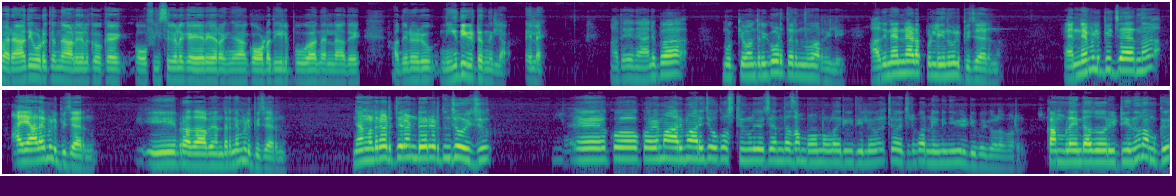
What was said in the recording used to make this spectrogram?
പരാതി കൊടുക്കുന്ന ആളുകൾക്കൊക്കെ ഓഫീസുകൾ കയറി ഇറങ്ങുക കോടതിയിൽ പോവുക എന്നല്ലാതെ അതിനൊരു നീതി കിട്ടുന്നില്ല അല്ലേ? അതെ ഞാനിപ്പോ മുഖ്യമന്ത്രിക്ക് കൊടുത്തിരുന്നു പറഞ്ഞില്ലേ? അതിനെന്നെ നിന്ന് വിളിപ്പിച്ചായിരുന്നു. എന്നെ വിളിപ്പിച്ചായിരുന്നു അയാളെ വിളിപ്പിച്ചായിരുന്നു. ഈ പ്രതാപചന്ദ്രനെ വിളിപ്പിച്ചായിരുന്നു. ഞങ്ങളുടെ അടുത്ത് രണ്ടുപേരുടെ അടുത്തും ചോദിച്ചു. കുറെ മാറി മാറി ക്വസ്റ്റ്യങ്ങൾ ചോദിച്ചു എന്താ സംഭവം എന്നുള്ള രീതിയിൽ ചോദിച്ചിട്ട് പറഞ്ഞു ഇനി വീഡിയോ പോയിക്കോളാം പറഞ്ഞു. കംപ്ലൈന്റ് അതോറിറ്റിയിൽ നിന്ന് നമുക്ക്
